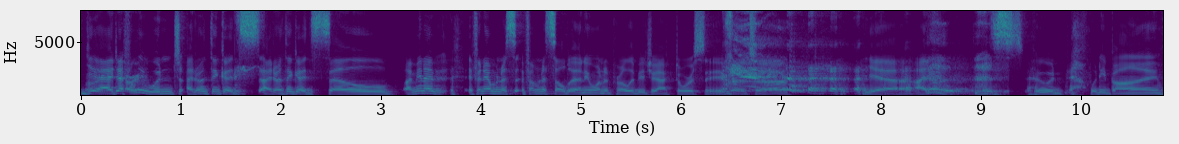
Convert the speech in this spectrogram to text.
Yeah, or, I definitely or, wouldn't. I don't think I'd. I don't think I'd sell. I mean, I, if I'm going to if I'm going to sell to anyone, it'd probably be Jack Dorsey. But uh, yeah, I don't. Is, who would would he buy?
